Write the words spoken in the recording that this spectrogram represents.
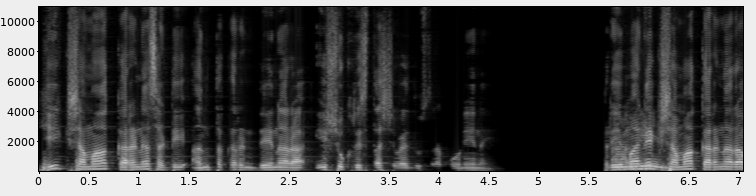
ही क्षमा करण्यासाठी अंतकरण देणारा येशू ख्रिस्ताशिवाय दुसरा कोणी नाही. प्रेमाने. क्षमा करणारा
